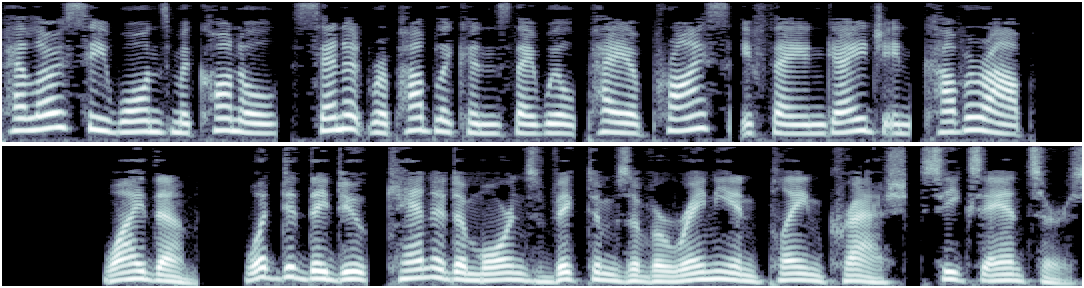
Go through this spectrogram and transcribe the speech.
Pelosi warns McConnell, Senate Republicans they will pay a price if they engage in cover-up. Why them? What did they do? Canada mourns victims of Iranian plane crash, seeks answers.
